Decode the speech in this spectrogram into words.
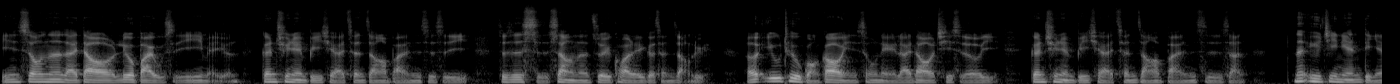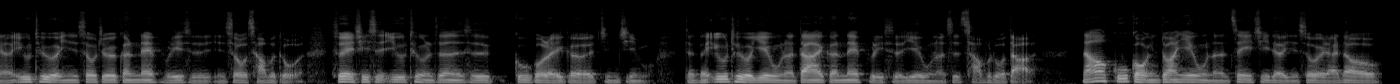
营收呢来到六百五十一亿美元，跟去年比起来成长了百分之四十一，这是史上呢最快的一个成长率。而 YouTube 广告营收呢也来到七十二亿，跟去年比起来成长了百分之四十三。那预计年底呢，YouTube 的营收就会跟 Netflix 营收差不多了，所以其实 YouTube 真的是 Google 的一个金鸡母。整个 YouTube 的业务呢，大概跟 Netflix 的业务呢是差不多大的。然后 Google 云端业务呢，这一季的营收也来到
